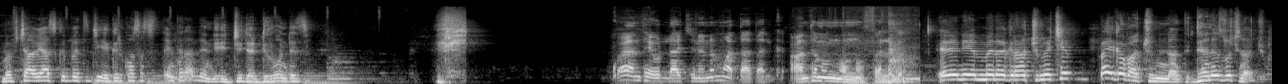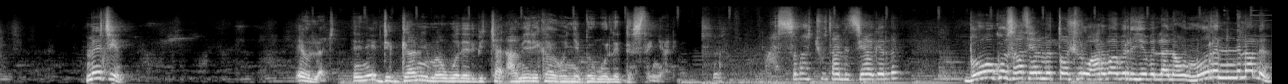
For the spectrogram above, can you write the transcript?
መፍቻ ቢያስክበት እጅ የእግር ኳስ አሰልጣኝ ትላለህ እንዴ? እጅ ደድሮ እንደዚህ ቆይ አንተ የሁላችንንም አጣጣልክ። አንተ ምን ነው የምፈልገው? እኔ የምነግራችሁ መቼም ባይገባችሁም እናንተ ደነዞች ናችሁ። መቼም ይኸውላችሁ እኔ ድጋሚ መወለድ ቢቻል አሜሪካዊ ሆኜ ብወለድ ደስተኛ ነኝ። አስባችሁታል? እዚህ ሀገር ላይ በወጎ ሰዓት ያልመጣው ሽሮ አርባ ብር እየበላን አሁን ኖረን እንላለን።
